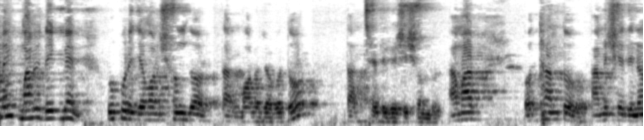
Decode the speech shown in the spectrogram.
অনেক মানুষ দেখবেন, উপরে যেমন সুন্দর, তার মনোজগতও তার চেয়ে বেশি সুন্দর। আমার অত্যন্ত আমি সেদিনও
